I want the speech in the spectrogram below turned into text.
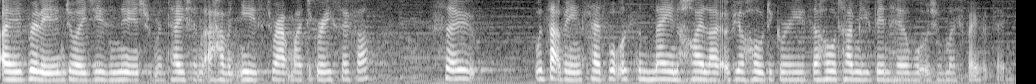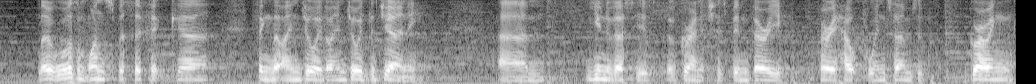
I really enjoyed using new instrumentation that I haven't used throughout my degree so far. So with that being said, what was the main highlight of your whole degree? The whole time you've been here, what was your most favourite thing? There wasn't one specific uh, thing that I enjoyed. I enjoyed the journey. Um, University of Greenwich has been very, very helpful in terms of growing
